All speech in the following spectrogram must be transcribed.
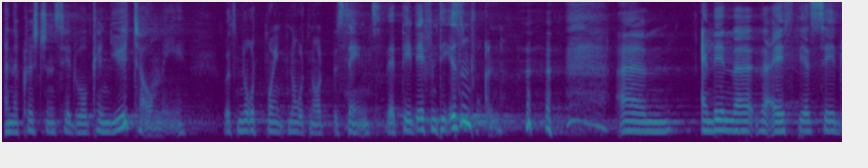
And the Christian said, Well, can you tell me with 0.00% that there definitely isn't one? um, and then the, the atheist said,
